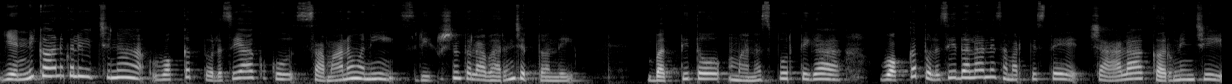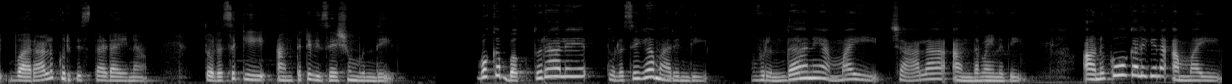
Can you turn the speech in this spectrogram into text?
ఎన్ని కానుకలు ఇచ్చినా ఒక్క తులసి ఆకుకు సమానం అని శ్రీకృష్ణ తులాభారం చెప్తోంది. భక్తితో మనస్ఫూర్తిగా ఒక్క తులసి దళాన్ని సమర్పిస్తే చాలా కరుణించి వరాలు కురిపిస్తాడాయన. తులసికి అంతటి విశేషం ఉంది. ఒక భక్తురాలే తులసిగా మారింది. వృంద అనే అమ్మాయి చాలా అందమైనది. అనుకోగలిగిన అమ్మాయి.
